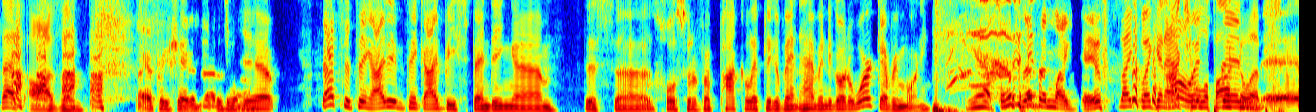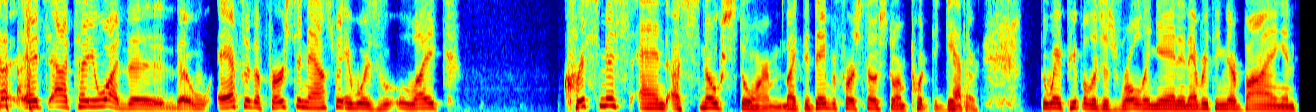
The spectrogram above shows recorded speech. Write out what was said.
That's awesome. I appreciated that as well. Yeah. That's the thing. I didn't think I'd be spending um, this uh, whole sort of apocalyptic event having to go to work every morning. Yeah. So what's that been like, Dave? Like like an Oh, actual it's been, apocalypse. uh, it's I'll tell you what, the the after the first announcement, it was like Christmas and a snowstorm, like the day before a snowstorm put together. The way people are just rolling in and everything they're buying. And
